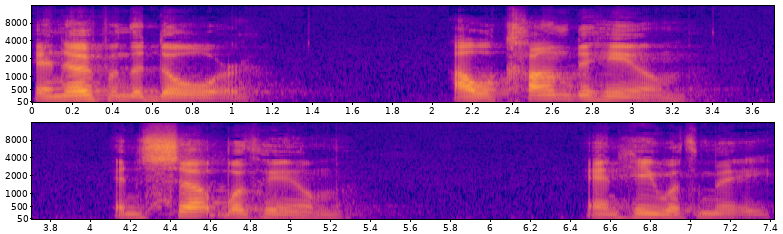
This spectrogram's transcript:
and open the door, I will come to him and sup with him and he with me.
